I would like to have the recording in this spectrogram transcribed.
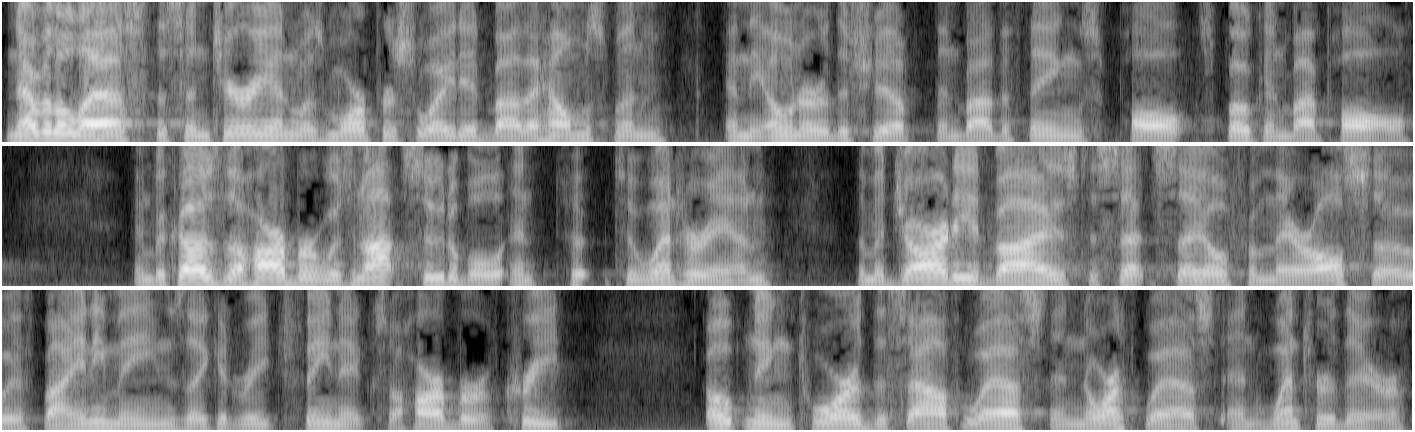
Nevertheless, the centurion was more persuaded by the helmsman and the owner of the ship than by the things Paul, spoken by Paul. And because the harbor was not suitable in, to, to winter in, the majority advised to set sail from there also, if by any means they could reach Phoenix, a harbor of Crete, opening toward the southwest and northwest, and winter there.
